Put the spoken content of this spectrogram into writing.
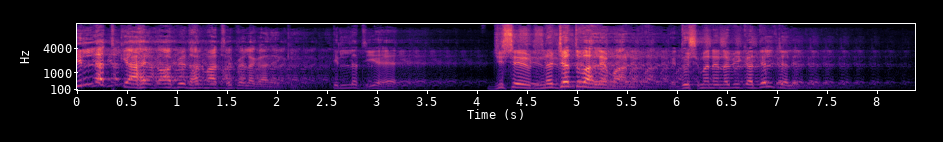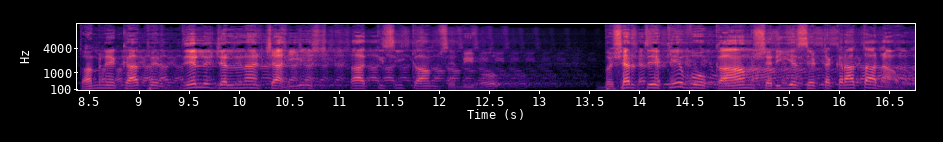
علت کیا ہے لعاب دہن ماتھے پہ لگانے کی؟ علت یہ ہے، جسے نجد والے مانے، کہ دشمن نبی کا دل جلے۔ تو ہم نے کہا پھر دل جلنا چاہیے کسی کام سے بھی ہو۔ بشرتے کہ وہ کام شریعت سے ٹکراتا نہ ہو۔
